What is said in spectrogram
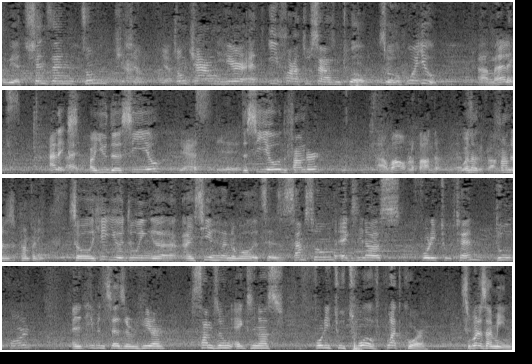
So we are Shenzhen ZhongXiang, yeah. ZhongXiang here at IFA 2012. So who are you? I'm Alex. Alex, Hi. are you the CEO? Yes, yes. The CEO, the founder? Uh, one of the founder. We One of three the founder. founders of the company. So here you're doing, uh, I see here on the wall it says Samsung Exynos 4210 dual core. And it even says over here Samsung Exynos 4212 quad core. So what does that mean?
